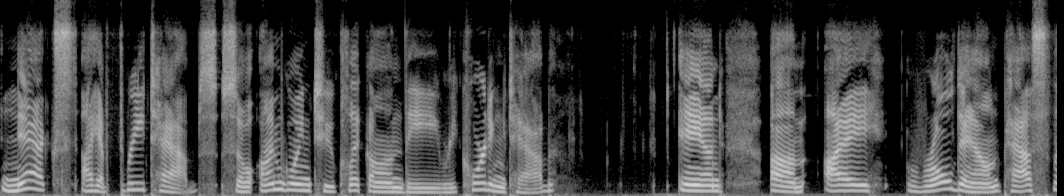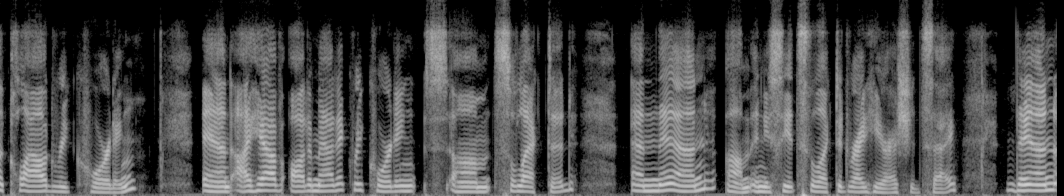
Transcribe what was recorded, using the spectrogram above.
next, I have three tabs. So I'm going to click on the recording tab and um, I roll down past the cloud recording and I have automatic recording um, selected and then um, and you see it's selected right here I should say. Then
